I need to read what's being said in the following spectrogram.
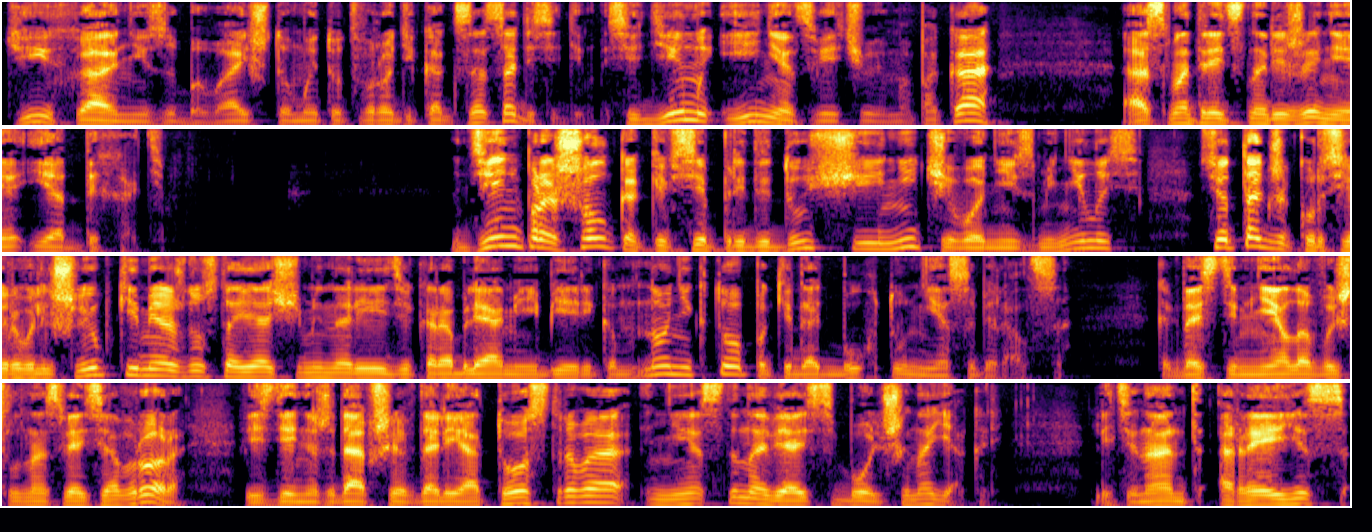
тихо, не забывай, что мы тут вроде как в засаде сидим. Сидим и не отсвечиваем, а пока осмотреть снаряжение и отдыхать. День прошел, как и все предыдущие, ничего не изменилось. Все так же курсировали шлюпки между стоящими на рейде кораблями и берегом, но никто покидать бухту не собирался. Когда стемнело, вышла на связь «Аврора», весь день ожидавшая вдали от острова, не становясь больше на якорь. Лейтенант Рейес,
